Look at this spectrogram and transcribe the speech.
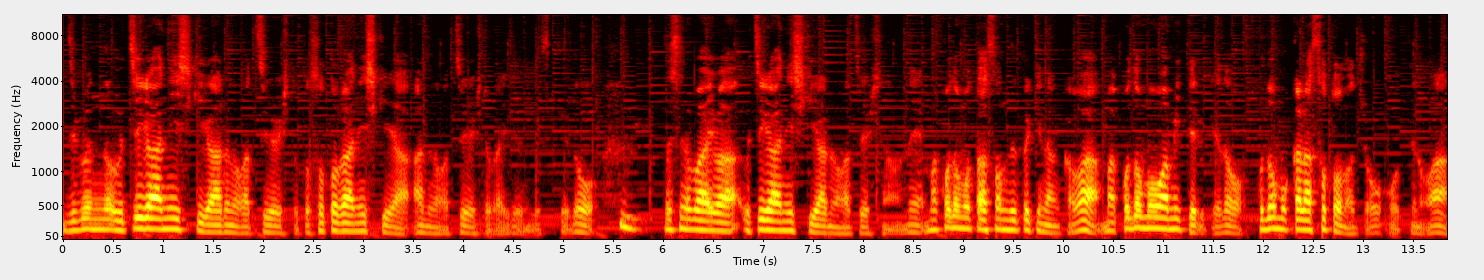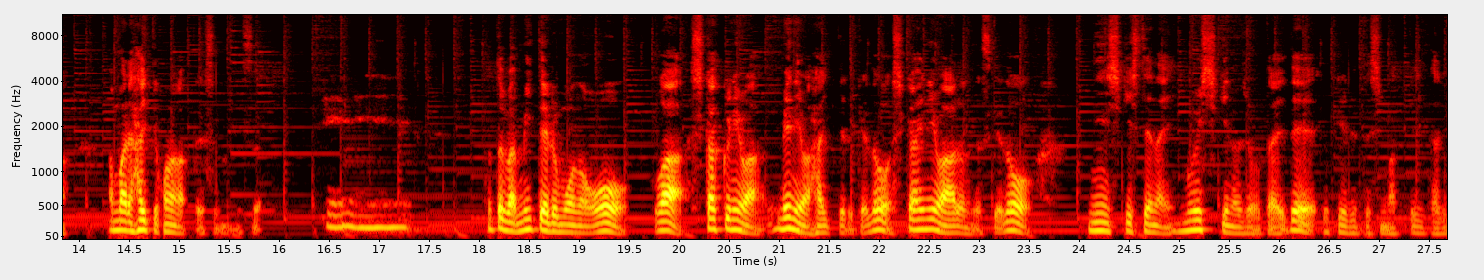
自分の内側に意識があるのが強い人と外側に意識があるのが強い人がいるんですけど、うん、私の場合は内側に意識があるのが強い人なので、まあ子供と遊んでる時なんかは、まあ子供は見てるけど、子供から外の情報っていうのはあんまり入ってこなかったりするんです。えー、例えば見てるものを、は視覚には、目には入ってるけど、視界にはあるんですけど、認識してない無意識の状態で受け入れてしまっていたり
